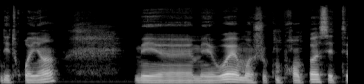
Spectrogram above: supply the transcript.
des Troyens. Mais mais ouais, moi je comprends pas cette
